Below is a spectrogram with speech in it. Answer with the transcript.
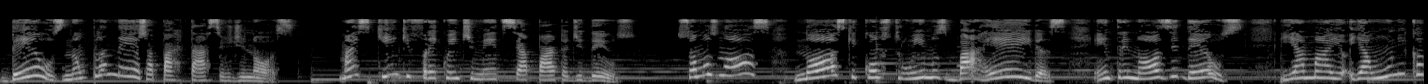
Deus não planeja apartar-se de nós. Mas quem que frequentemente se aparta de Deus? Somos nós, nós que construímos barreiras entre nós e Deus. E a, maior, e a única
